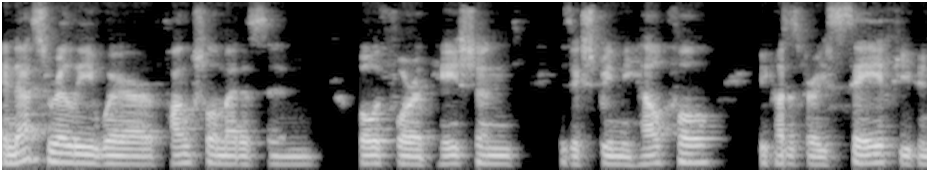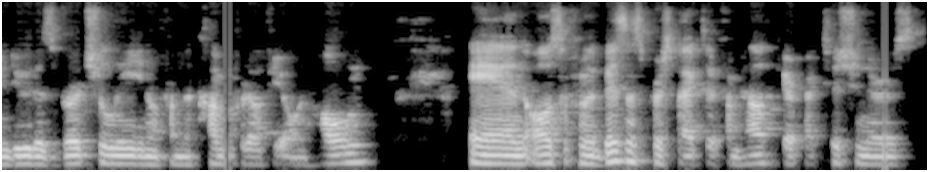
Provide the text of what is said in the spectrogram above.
And that's really where functional medicine, both for a patient, is extremely helpful because it's very safe. You can do this virtually, you know, from the comfort of your own home. And also from a business perspective, from healthcare practitioners,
